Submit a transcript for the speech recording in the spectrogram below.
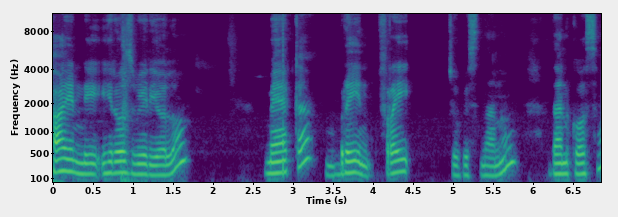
హాయ్ అండి. ఈరోజు వీడియోలో మేక బ్రెయిన్ ఫ్రై చూపిస్తున్నాను. దానికోసం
